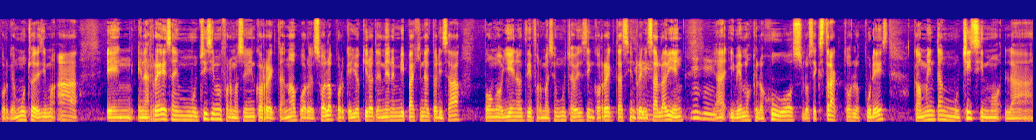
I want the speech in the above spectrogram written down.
porque muchos decimos, ah, en, en, las redes hay muchísima información incorrecta, ¿no? Por, solo porque yo quiero tener en mi página actualizada, pongo lleno de información muchas veces incorrecta sin revisarla bien, y vemos que los jugos, los extractos, los purés aumentan muchísimo la,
